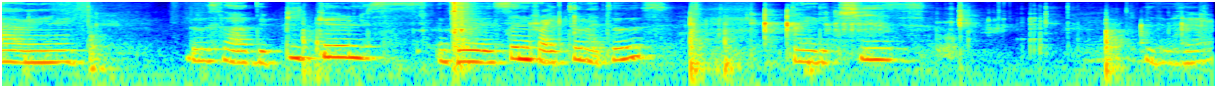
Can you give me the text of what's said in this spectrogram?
Um, those are the pickles, the sun-dried tomatoes, and the cheese is there.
